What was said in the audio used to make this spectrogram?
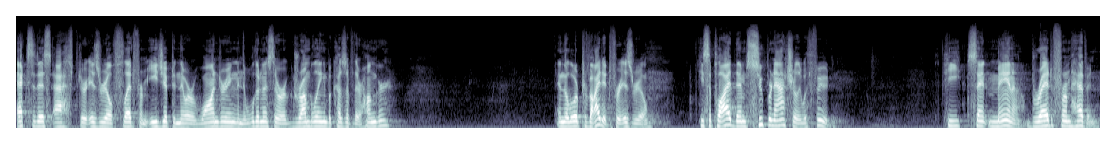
Exodus after Israel fled from Egypt and they were wandering in the wilderness, they were grumbling because of their hunger. And the Lord provided for Israel. He supplied them supernaturally with food. He sent manna, bread from heaven,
